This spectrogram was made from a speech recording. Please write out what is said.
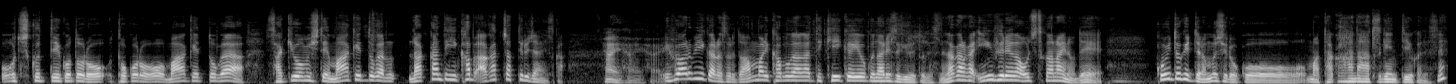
落ち着くっていうことところをマーケットが先読みして、マーケットが楽観的に株上がっちゃってるじゃないですか。はいはいはい、FRB からするとあんまり株が上がって景気が良くなりすぎるとですね、なかなかインフレが落ち着かないので、こういう時っていうのはむしろこう、まあ、高派な発言っていうかですね、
